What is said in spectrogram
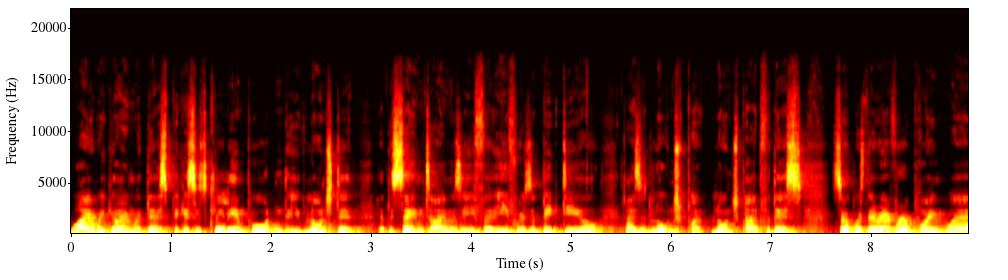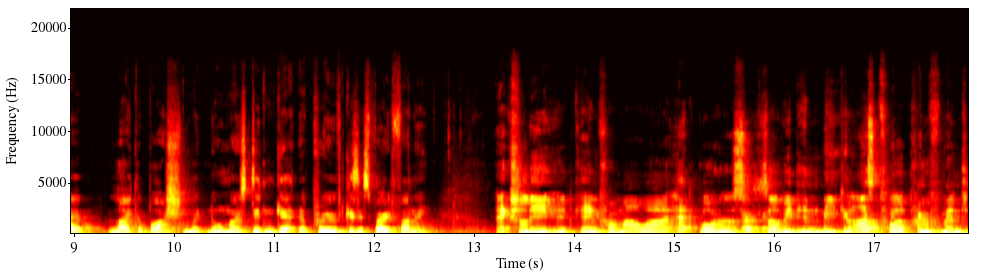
Why are we going with this? Because it's clearly important that you've launched it at the same time as IFA. IFA is a big deal as a launch launch pad for this. So was there ever a point where like a Bosch almost didn't get approved? Because it's very funny. Actually, it came from our headquarters, okay. so we didn't need to ask for approvement.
